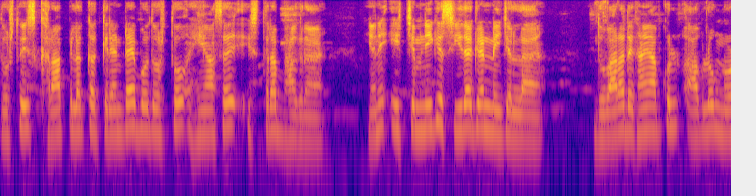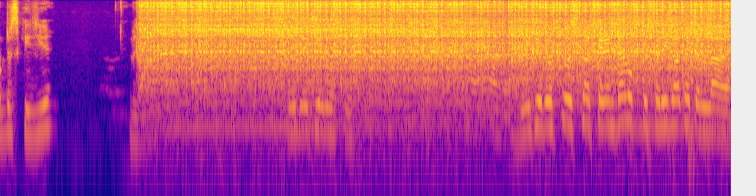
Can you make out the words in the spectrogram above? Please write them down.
दोस्तों, इस ख़राब प्लग का करंट है, वो दोस्तों, यहाँ से इस तरफ़ भाग रहा है। यानी इस चिमनी के सीधा करंट नहीं चल रहा है। दोबारा दिखाएँ आपको, आप लोग नोटिस कीजिए। ये देखिए दोस्तों। देखिए दोस्तों, इसका करंट है वो किस तरीका का चल रहा है।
